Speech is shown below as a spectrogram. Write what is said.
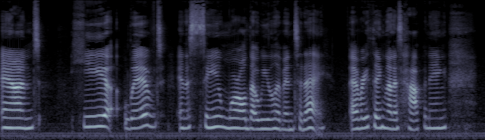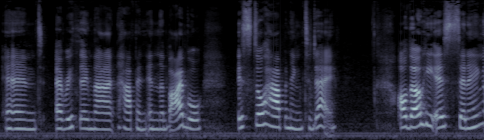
and he lived in the same world that we live in today. Everything that is happening and everything that happened in the Bible is still happening today. Although he is sitting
